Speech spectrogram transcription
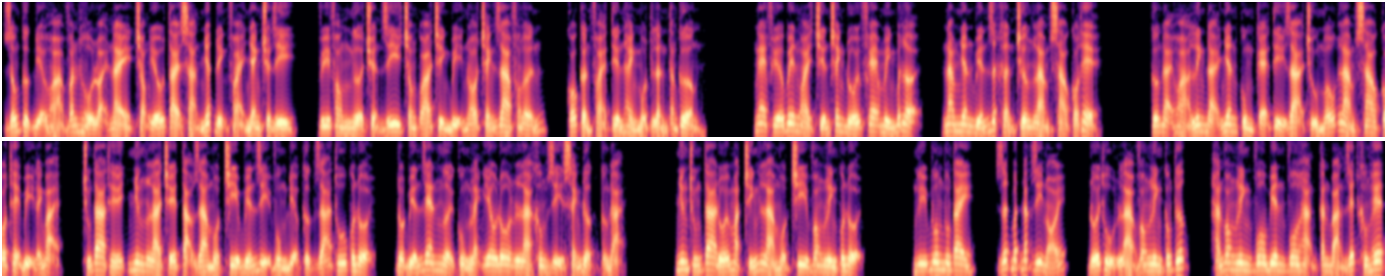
giống cực địa hỏa văn hồ loại này trọng yếu tài sản nhất định phải nhanh chuyển di, vì phòng ngừa chuyển di trong quá trình bị nó tránh ra phong ấn, có cần phải tiến hành một lần tăng cường. Nghe phía bên ngoài chiến tranh đối phe mình bất lợi, nam nhân biến rất khẩn trương làm sao có thể. Cương đại hỏa linh đại nhân cùng kẻ tỷ dạ chủ mẫu làm sao có thể bị đánh bại, chúng ta thế nhưng là chế tạo ra một chi biến dị vùng địa cực giã thu quân đội, đột biến gen người cùng lãnh yêu đô là không gì sánh được cường đại. Nhưng chúng ta đối mặt chính là một chi vong linh quân đội. Nghi buông buông tay, rất bất đắc dĩ nói, đối thủ là vong linh công tước, hắn vong linh vô biên vô hạn căn bản giết không hết.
